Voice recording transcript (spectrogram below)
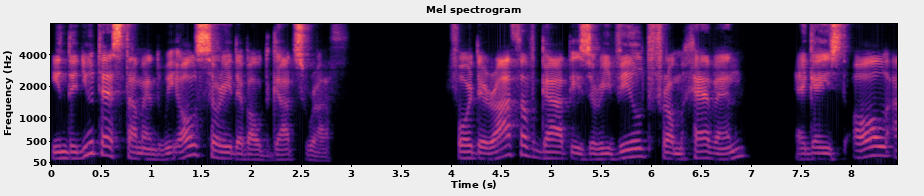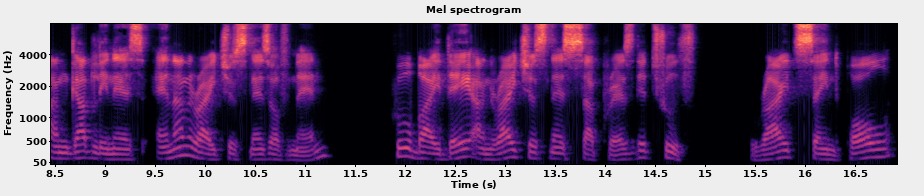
In the New Testament, we also read about God's wrath. For the wrath of God is revealed from heaven against all ungodliness and unrighteousness of men, who by their unrighteousness suppress the truth, writes St. Paul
